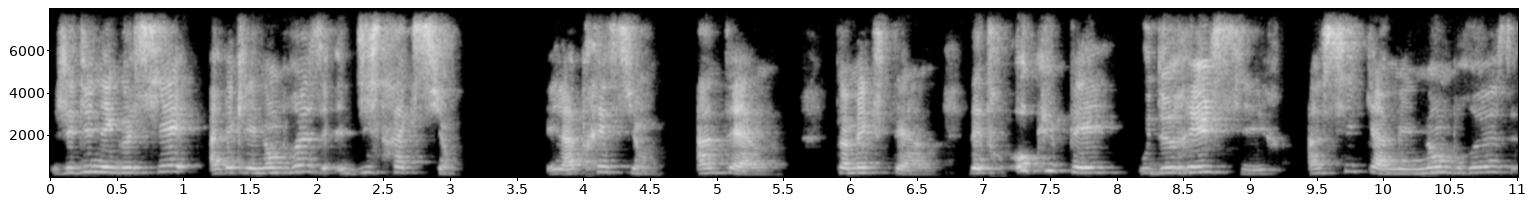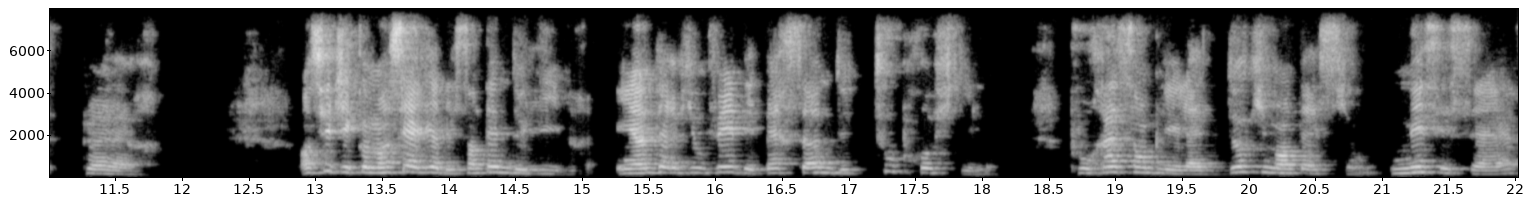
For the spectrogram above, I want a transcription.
j'ai dû négocier avec les nombreuses distractions et la pression interne comme externe d'être occupée ou de réussir, ainsi qu'à mes nombreuses peurs. Ensuite, j'ai commencé à lire des centaines de livres et interviewer des personnes de tout profil pour rassembler la documentation nécessaire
